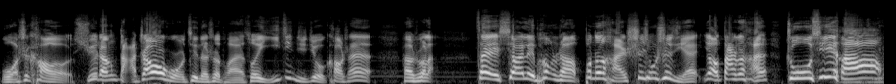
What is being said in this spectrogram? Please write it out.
我是靠学长打招呼进的社团，所以一进去就有靠山。还有说了。在校园里碰上，不能喊师兄师姐，要大声喊主席好。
